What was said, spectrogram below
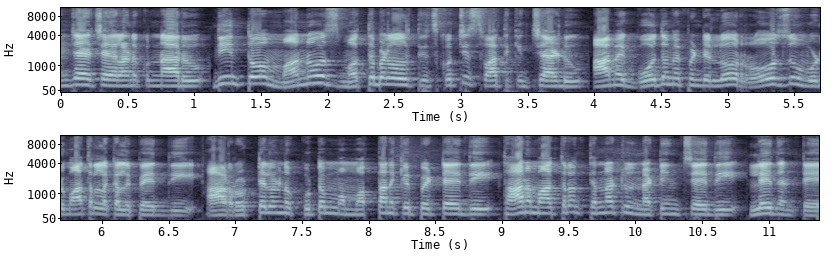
ఎంజాయ్ చేయాలనుకున్నారు. దీంతో మనోజ్ మత్తు బిడలు తీసుకొచ్చి స్వాతికిచ్చాడు. ఆమె గోధుమ పిండిలో రోజు మూడు మాత్రలు కలిపేది. ఆ రొట్టెలను కుటుంబం మొత్తానికి పెట్టేది తాను మాత్రం తిన్నట్లు నటించేది లేదంటే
